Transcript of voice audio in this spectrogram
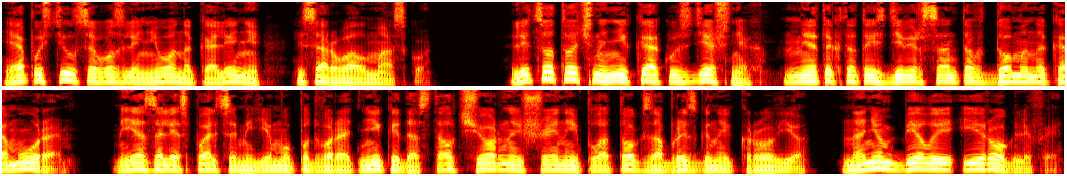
Я опустился возле него на колени и сорвал маску. Лицо точно не как у здешних. Это кто-то из диверсантов дома Накамура. Я залез пальцами ему под воротник и достал черный шейный платок, забрызганный кровью. На нем белые иероглифы.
